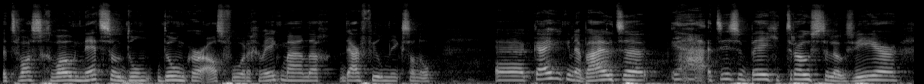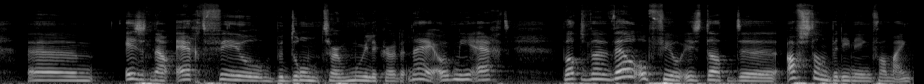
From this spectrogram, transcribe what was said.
Het was gewoon net zo don donker als vorige week maandag. Daar viel niks aan op. Uh, kijk ik naar buiten, ja, het is een beetje troosteloos weer. Um, is het nou echt veel bedompter, moeilijker? Nee, ook niet echt. Wat me wel opviel is dat de afstandsbediening van mijn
